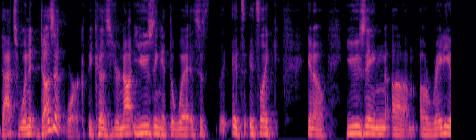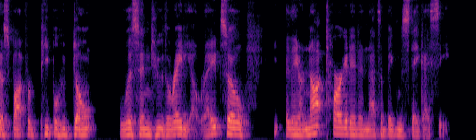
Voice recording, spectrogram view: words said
that's when it doesn't work because you're not using it the way it's just it's it's like you know, using um, a radio spot for people who don't listen to the radio, right? So they are not targeted, and that's a big mistake I see.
